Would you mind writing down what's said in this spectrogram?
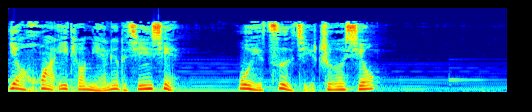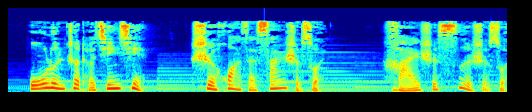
要画一条年龄的金线，为自己遮羞。无论这条金线是画在三十岁，还是四十岁，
